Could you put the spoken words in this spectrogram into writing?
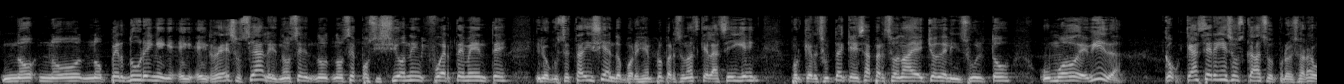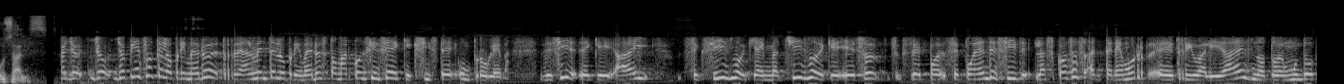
no, no, no perduren en, en, redes sociales, no se, no, no, se posicionen fuertemente? Y lo que usted está diciendo, por ejemplo, personas que la siguen porque resulta que esa persona ha hecho del insulto un modo de vida. ¿Qué hacer en esos casos, profesora González? Yo, yo, pienso que lo primero, realmente lo primero es tomar conciencia de que existe un problema. Es decir, de que hay sexismo, de que hay machismo, de que eso se, se pueden decir las cosas. Tenemos eh, rivalidades, no todo el mundo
